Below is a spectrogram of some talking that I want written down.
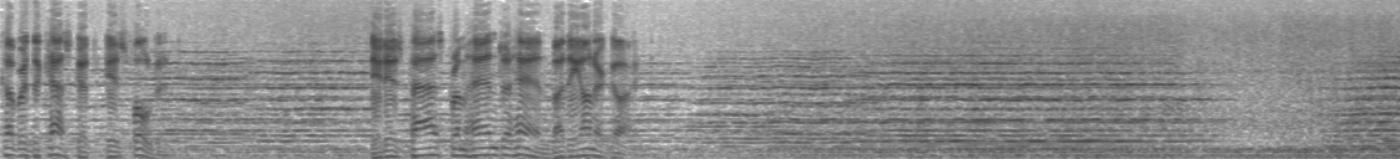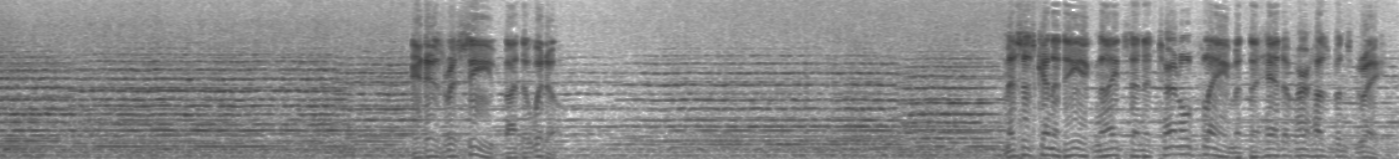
Covered the casket is folded. It is passed from hand to hand by the honor guard. It is received by the widow. Mrs. Kennedy ignites an eternal flame at the head of her husband's grave.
